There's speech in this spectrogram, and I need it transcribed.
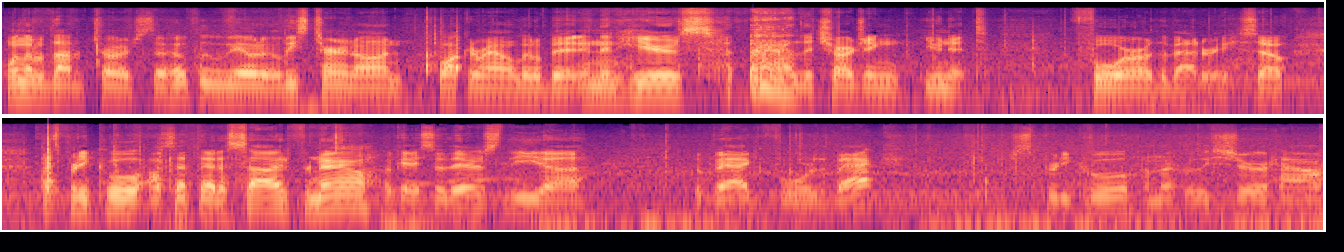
One little dot of charge. So hopefully we'll be able to at least turn it on, walk around a little bit. And then here's the charging unit for the battery. So that's pretty cool. I'll set that aside for now. Okay, so there's the uh, the bag for the back, which is pretty cool. I'm not really sure how.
